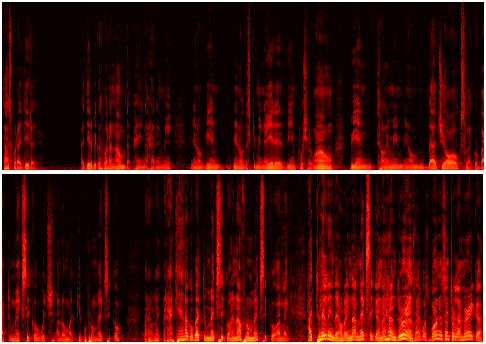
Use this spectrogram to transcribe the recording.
That's what I did it. I did it because what I numbed the pain I had in me. You know, being, you know, discriminated, being pushed around, being telling me, you know, bad jokes, like go back to Mexico, which I love my people from Mexico. But I was like, but I cannot go back to Mexico. I'm not from Mexico. I'm like, I telling them, I'm like, not Mexican. I'm Honduran. I was born in Central America,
